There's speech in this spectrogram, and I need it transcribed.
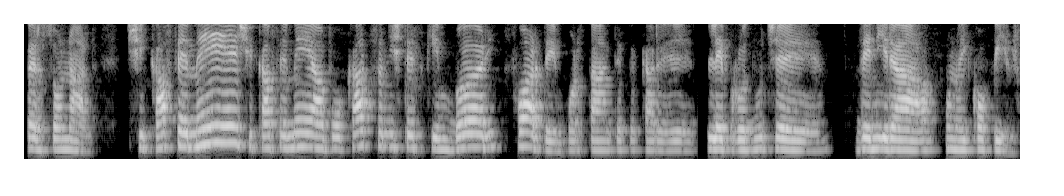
personal. Și ca femeie și ca femeie avocat sunt niște schimbări foarte importante pe care le produce venirea unui copil.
